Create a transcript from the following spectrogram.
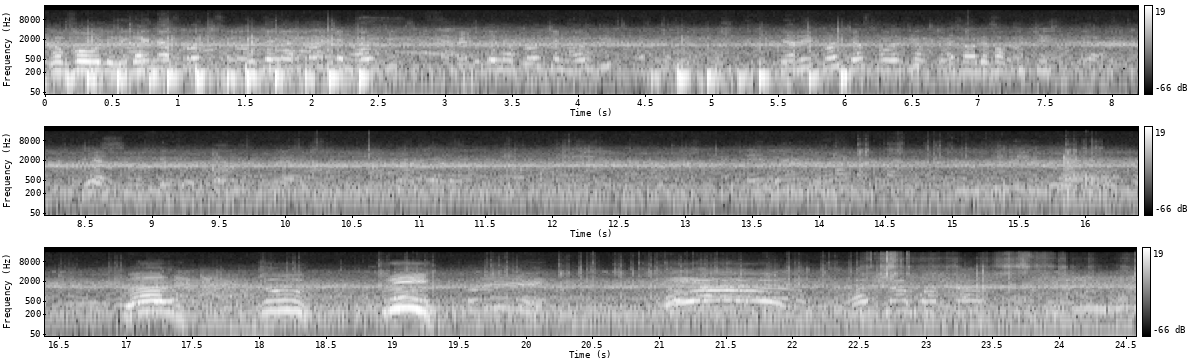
come forward and cut. You can approach, you can approach and hold it. You can approach and hold it. The ribbon, just hold it. That's wonderful. Pictures. Yeah. Yes. One, two, three. Welcome, welcome.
